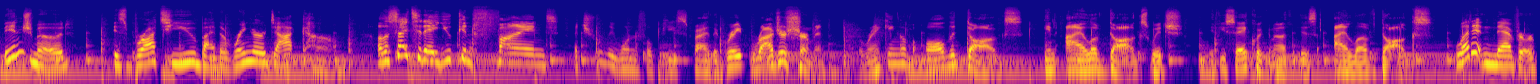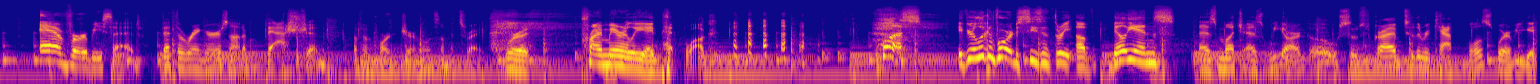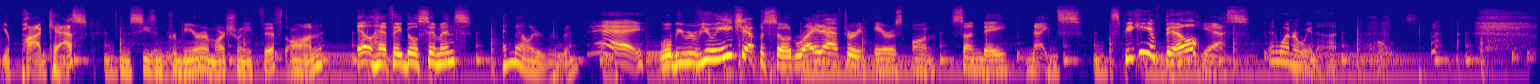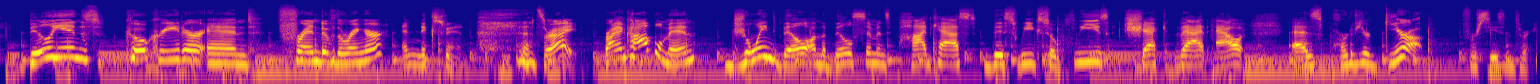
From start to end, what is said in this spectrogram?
Binge Mode is brought to you by TheRinger.com. On the site today, you can find a truly wonderful piece by the great Roger Sherman, the ranking of all the dogs in I Love Dogs, which, if you say it quick enough, is I Love Dogs. Let it never, ever be said that The Ringer is not a bastion of important journalism. That's right. We're a, primarily a pet blog. Plus, if you're looking forward to season three of Billions as much as we are, go subscribe to the Recapables wherever you get your podcasts from the season premiere on March 25th on El Jefe Bill Simmons and Mallory Rubin. Hey, We'll be reviewing each episode right after it airs on Sunday nights. speaking of Bill, Yes, and when are we not? always. Billions co creator and friend of The Ringer. And Knicks fan. That's right. Brian Koppelman joined Bill on the Bill Simmons podcast this week, so please check that out as part of your gear up for season three.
